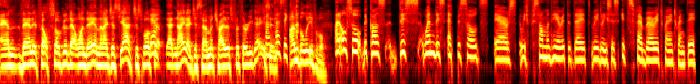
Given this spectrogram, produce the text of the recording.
and then it felt so good that one day and then I just yeah, just woke Yeah. up that night I just said I'm going to try this for 30 days and Fantastic. unbelievable. And also because this, when this episode airs, if someone hear it the day it releases, it's February 2020.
